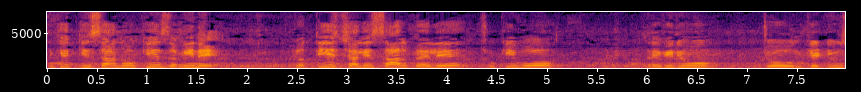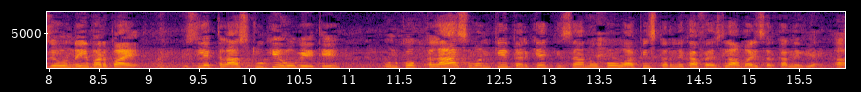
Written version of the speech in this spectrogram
देखिए किसानों की जमीनें जो 30-40 साल पहले चूँकि वो रेवेन्यू जो उनके ड्यूज है वो नहीं भर पाए इसलिए क्लास टू की हो गई थी। उनको क्लास वन की करके किसानों को वापस करने का फैसला हमारी सरकार ने लिया है। हाँ,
